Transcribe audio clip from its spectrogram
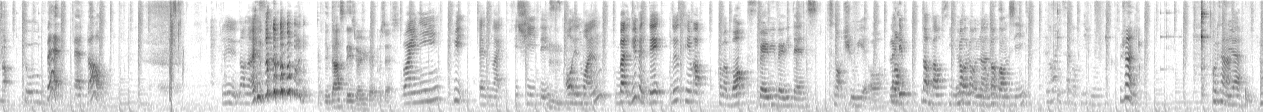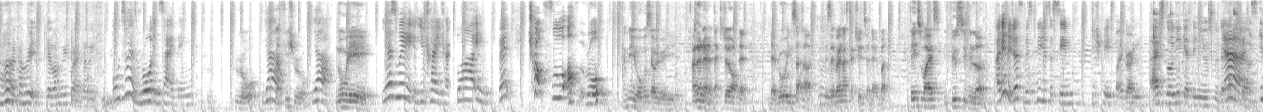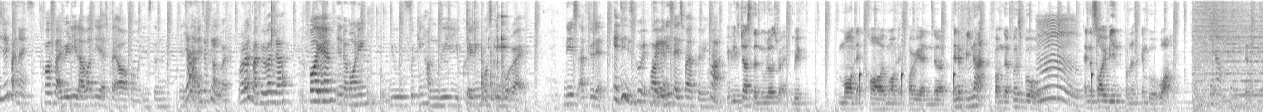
Not too bad at all. Ew, not nice. It does taste very, very processed. Briny, sweet, and like fishy taste Mm. all in one. But give and take, this came up from a box. Very very dense. It's not chewy at all. Like Not- they Not bouncy. yeah. no no no not bouncy. The one inside got fish roll. Which one? Oh, this one. ah? Yeah. I can't wait. The one fish fry, I can't wait. Oh, this one is raw inside, I think. Roll? Yeah. Like fish roll? Yeah. No way. Yes, way. you, you try, you try. Wow, eh, very chock full of roll. I think you oversell it already. Other than the texture of that that roll inside lah. There's a Mm. very nice texture inside there. But taste wise, it feels similar. I think they just basically use the same fish paste for everything. I'm slowly getting used to that. Yeah, texture. it's, it's really quite nice. Cause like really like what do you expect out from an instant, instant Yeah, exactly. cup, right? Well that's my favorite yeah. 4 a.m. in the morning, you freaking hungry, you craving for steamboat, right? This I feel that Hey, this is good. wow, Great, really eh? satisfy your craving. Wow. If it's just the noodles, right, with more of that corn, more of that coriander, and the peanut from the first bowl, Mmm. and the soybean from the second bowl, wow. Ten out of ten. then-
